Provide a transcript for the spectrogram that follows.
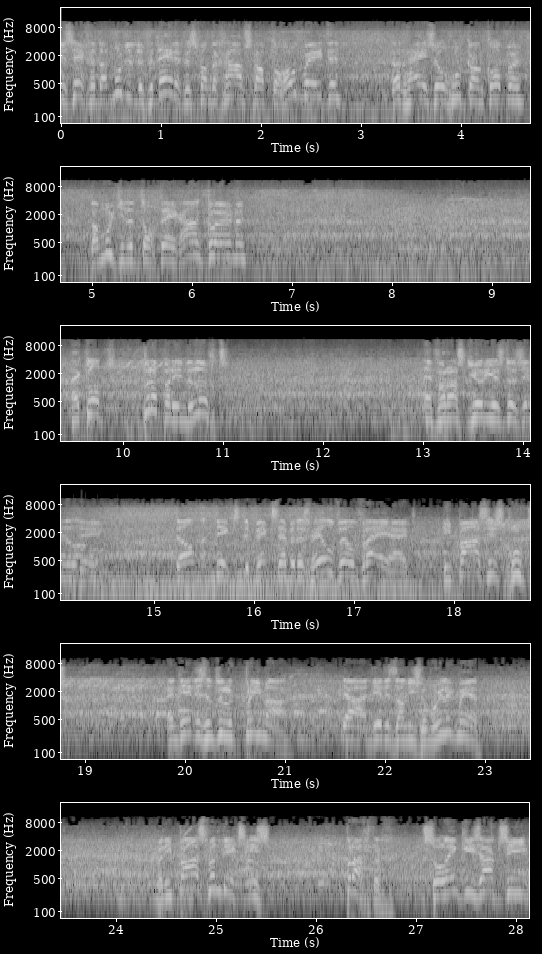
Je zeggen, dat moeten de verdedigers van de Graafschap toch ook weten. Dat hij zo goed kan koppen. Dan moet je er toch tegenaan kleunen. Hij klopt Prupper in de lucht. En verrast Jurrius dus in de lucht. Dan Dix. De backs hebben dus heel veel vrijheid. Die paas is goed. En dit is natuurlijk prima. Ja, en dit is dan niet zo moeilijk meer. Maar die paas van Dix is prachtig. Solenki's actie.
